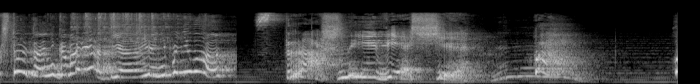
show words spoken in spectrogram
Что это они говорят? Я, я не поняла. страшные вещи. А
